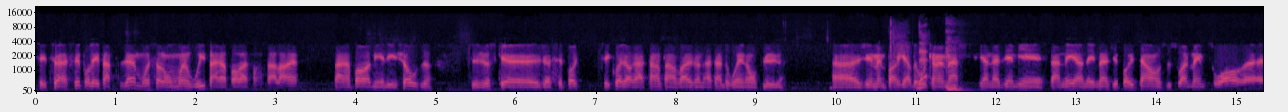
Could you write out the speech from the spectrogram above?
C'est-tu assez pour les partisans? Moi, selon moi, oui, par rapport à son salaire par rapport à bien des choses. C'est juste que je ne sais pas c'est quoi leur attente envers Jonathan Drouin non plus. Euh, j'ai même pas regardé ben- aucun match canadien bien cette année. Honnêtement, j'ai pas eu le temps. On se soit le même soir. Euh,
